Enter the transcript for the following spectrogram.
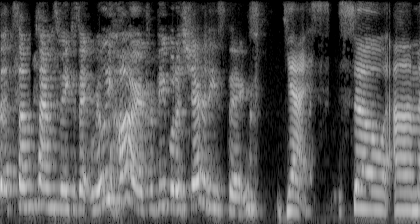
that sometimes makes it really hard for people to share these things yes so, um,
